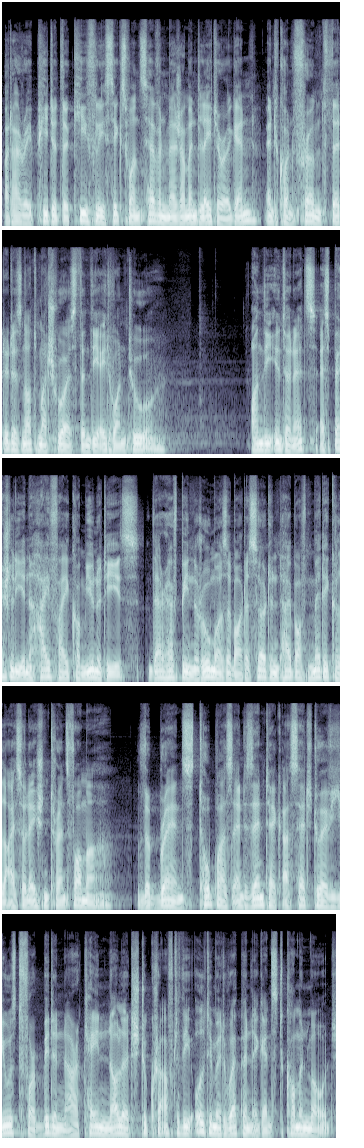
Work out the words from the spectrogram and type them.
but I repeated the Keithley 617 measurement later again and confirmed that it is not much worse than the 812. On the internets, especially in hi-fi communities, there have been rumors about a certain type of medical isolation transformer. The brands Topaz and Zentech are said to have used forbidden arcane knowledge to craft the ultimate weapon against common mode.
